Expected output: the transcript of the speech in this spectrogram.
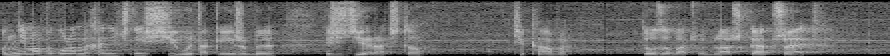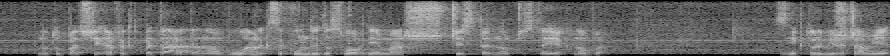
On nie ma w ogóle mechanicznej siły takiej, żeby zdzierać to. Ciekawe. Tu zobaczmy blaszkę przed. No tu patrzcie, efekt petarda. No w ułamek sekundy dosłownie masz czyste, no czyste jak nowe. Z niektórymi rzeczami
